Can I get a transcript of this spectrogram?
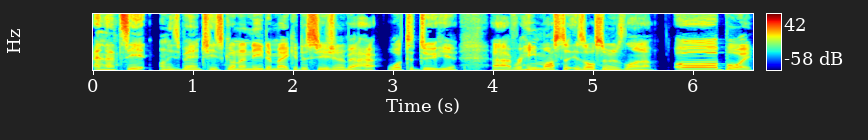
and that's it on his bench. He's going to need to make a decision about how, what to do here. Uh, Raheem Mostert is also in his lineup. Oh boy,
